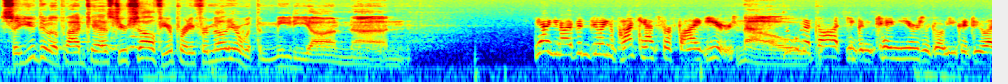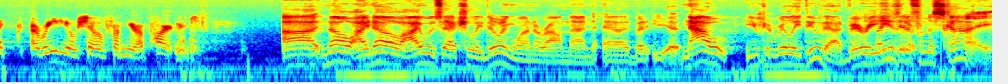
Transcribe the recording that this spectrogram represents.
So you do a podcast yourself. You're pretty familiar with the media on. Uh... Yeah, you know, I've been doing a podcast for five years. No. Who would have thought even 10 years ago you could do like a radio show from your apartment? Uh, no, I know. I was actually doing one around then, uh, but uh, now you can really do that very easily. You did it from the sky.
